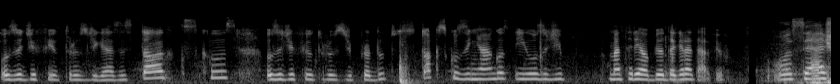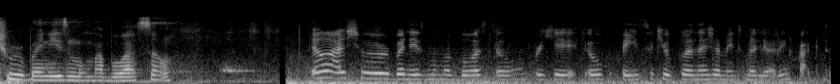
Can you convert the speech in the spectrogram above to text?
uso de filtros de gases tóxicos, uso de filtros de produtos tóxicos em águas e uso de material biodegradável. Você acha o urbanismo uma boa ação? Eu acho o urbanismo uma boa ação porque eu penso que o planejamento melhora o impacto.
